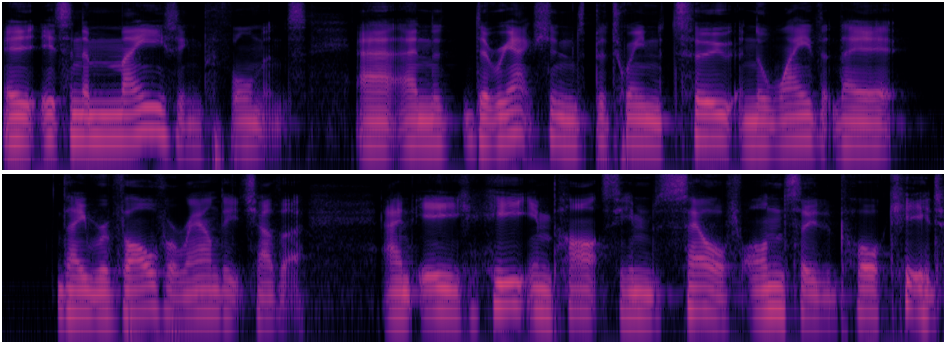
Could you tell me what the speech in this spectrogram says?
It's an amazing performance, uh, and the, the reactions between the two and the way that they they revolve around each other, and he he imparts himself onto the poor kid,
